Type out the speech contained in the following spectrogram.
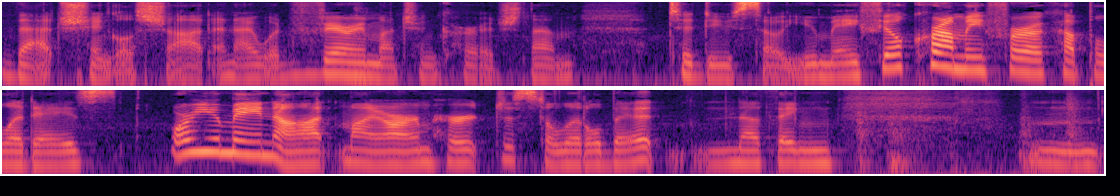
that shingle shot. And I would very much encourage them to do so. You may feel crummy for a couple of days, or you may not. My arm hurt just a little bit. Nothing mm,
